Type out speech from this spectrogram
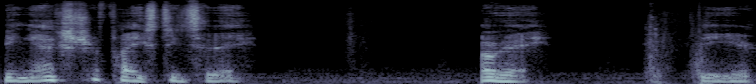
Being extra feisty today. Okay. Be here.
